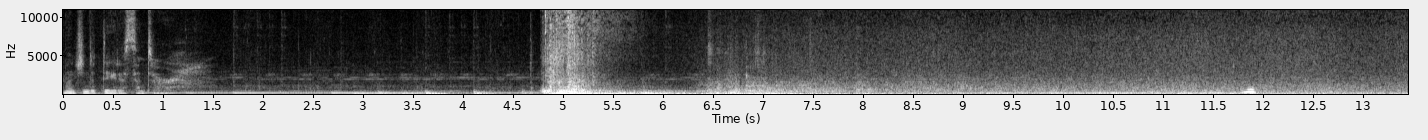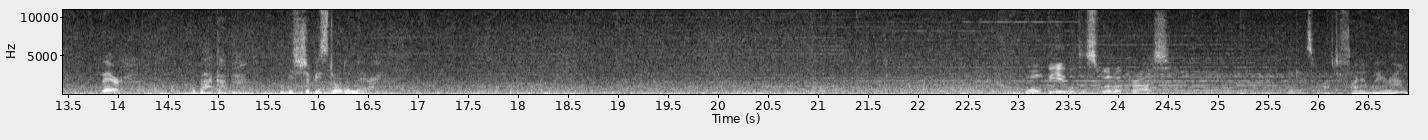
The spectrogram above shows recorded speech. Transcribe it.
mentioned a data center. There. The backup. It should be stored in there. Won't be able to swim across. I guess we'll have to find a way around.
